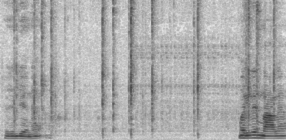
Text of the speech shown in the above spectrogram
ใจเย็นๆฮะไม่เล่นนานแล้ว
